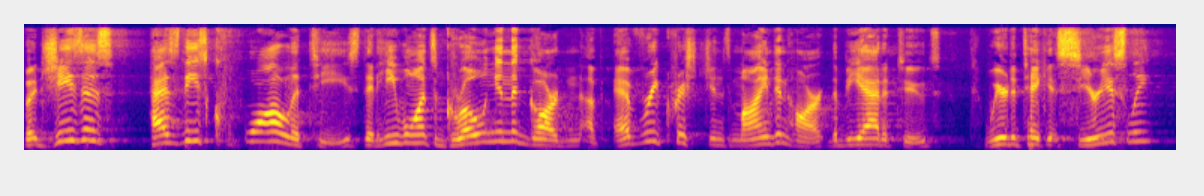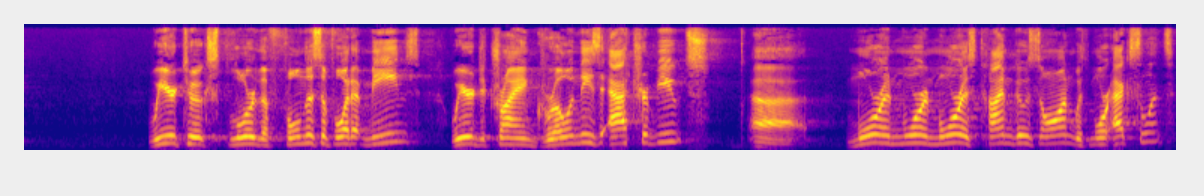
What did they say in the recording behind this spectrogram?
But Jesus has these qualities that he wants growing in the garden of every Christian's mind and heart, the Beatitudes. We are to take it seriously. We are to explore the fullness of what it means. We are to try and grow in these attributes uh, more and more and more as time goes on with more excellence.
